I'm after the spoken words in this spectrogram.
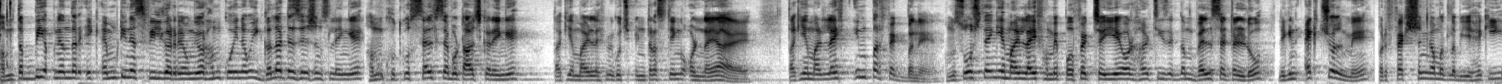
हम तब भी अपने अंदर एक एम्प्टीनेस फील कर रहे होंगे और हम कोई ना कोई गलत डिसीज़न लेंगे। हम खुद को सेल्फ सेबोटाज करेंगे ताकि हमारी लाइफ में कुछ इंटरेस्टिंग और नया आए, ताकि हमारी लाइफ इम्परफेक्ट बने। हम सोचते हैं कि हमारी लाइफ हमें परफेक्ट चाहिए और हर चीज़ एकदम वेल सेटल्ड हो, लेकिन एक्चुअल में परफेक्शन का मतलब यह है कि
